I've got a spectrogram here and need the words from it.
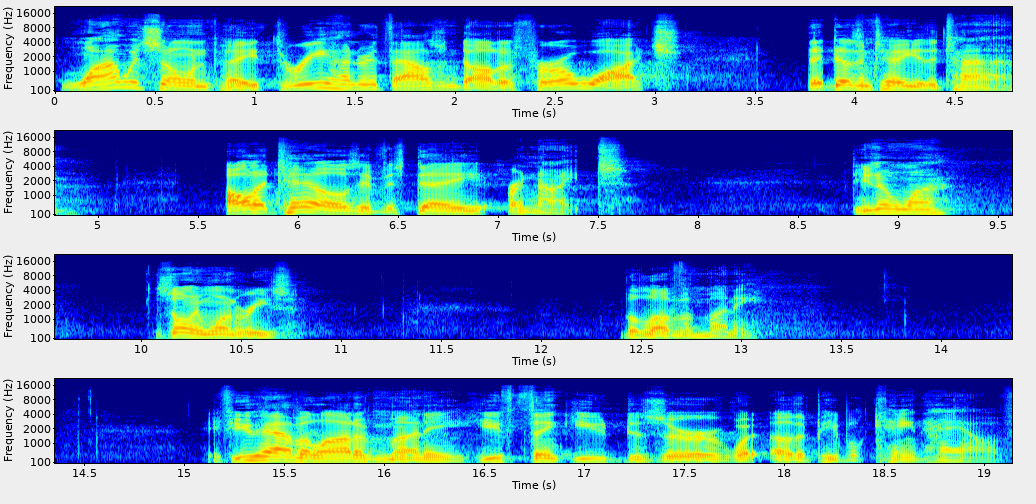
Why would someone pay $300,000 for a watch that doesn't tell you the time? All it tells if it's day or night. Do you know why? There's only one reason the love of money. If you have a lot of money, you think you deserve what other people can't have.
